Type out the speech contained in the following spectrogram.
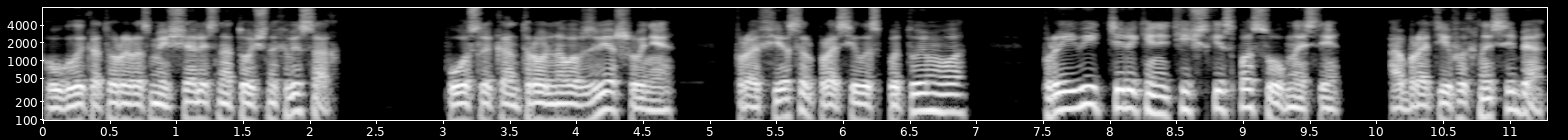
углы которой размещались на точных весах. После контрольного взвешивания профессор просил испытуемого проявить телекинетические способности, обратив их на себя,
